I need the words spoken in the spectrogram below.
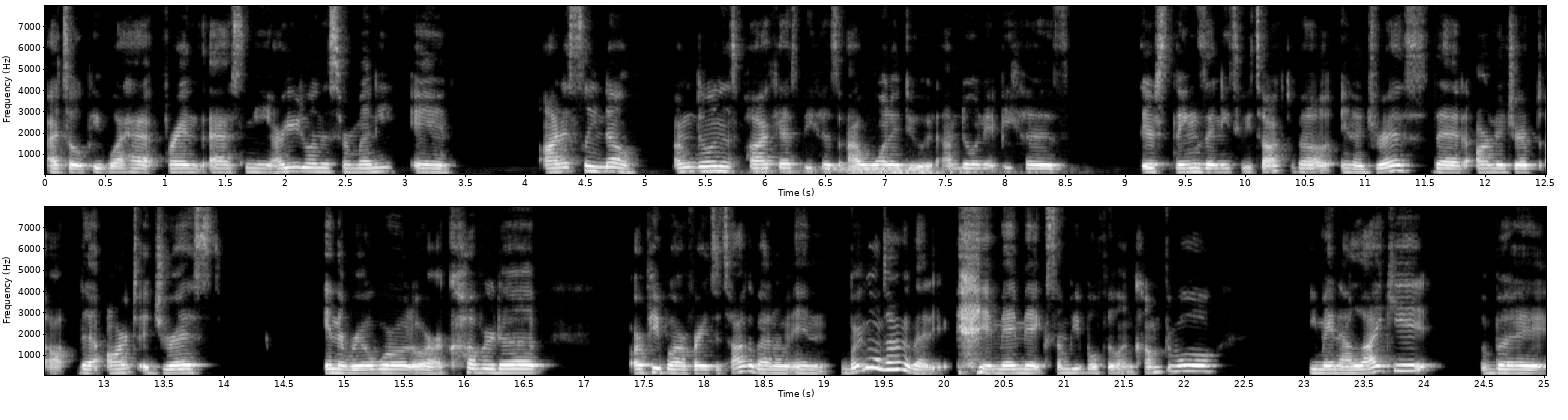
I told people I had friends ask me, Are you doing this for money? And honestly, no. I'm doing this podcast because I want to do it. I'm doing it because there's things that need to be talked about and addressed that aren't addressed uh, that aren't addressed in the real world or are covered up or people are afraid to talk about them and we're going to talk about it. It may make some people feel uncomfortable. You may not like it, but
